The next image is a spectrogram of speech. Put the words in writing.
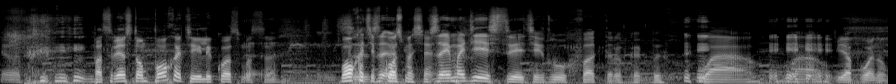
Посредством похоти или космоса? Похоти в космосе. Взаимодействие этих двух факторов, как бы. Вау, вау. Я понял.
